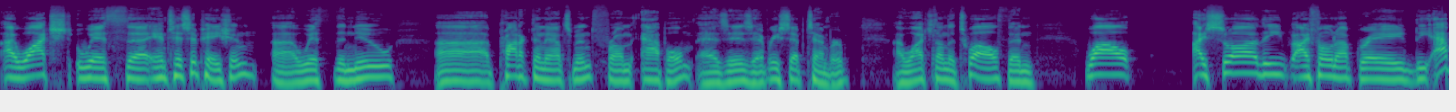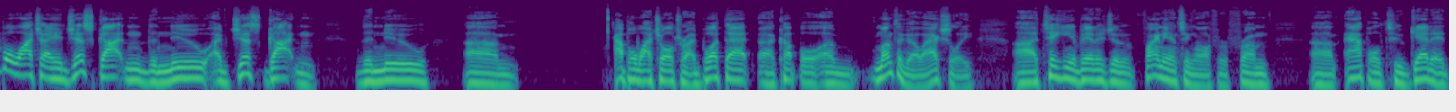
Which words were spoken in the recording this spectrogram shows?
I watched with uh, anticipation uh, with the new product announcement from Apple, as is every September. I watched on the 12th, and while I saw the iPhone upgrade. The Apple Watch, I had just gotten the new, I've just gotten the new um, Apple Watch Ultra. I bought that a couple, a month ago, actually, uh, taking advantage of a financing offer from um, Apple to get it.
